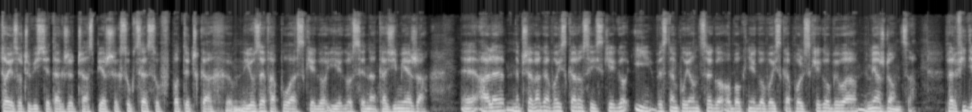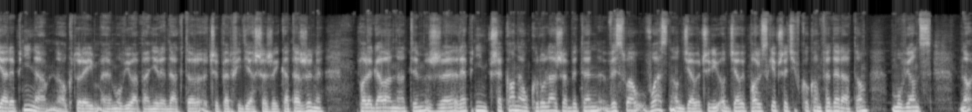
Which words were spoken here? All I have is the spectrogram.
To jest oczywiście także czas pierwszych sukcesów w potyczkach Józefa Pułaskiego i jego syna Kazimierza, ale przewaga wojska rosyjskiego i występującego obok niego wojska polskiego była miażdżąca. Perfidia Repnina, o której mówiła pani redaktor, czy perfidia szerzej Katarzyny, polegała na tym, że Repnin przekonał króla, żeby ten wysłał własne oddziały, czyli oddziały polskie przeciwko konfederatom, mówiąc, no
